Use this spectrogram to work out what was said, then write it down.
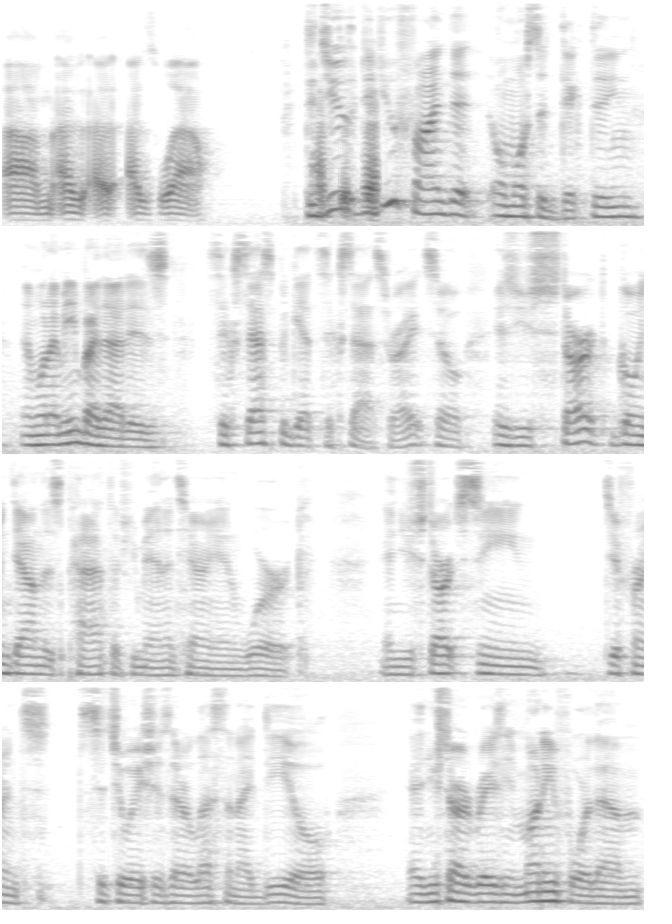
um, as, as well. Did you did you find it almost addicting? And what I mean by that is success begets success, right? So as you start going down this path of humanitarian work and you start seeing different situations that are less than ideal and you started raising money for them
